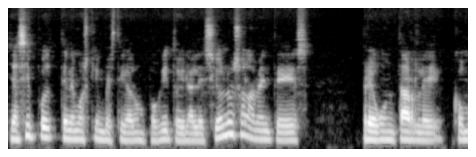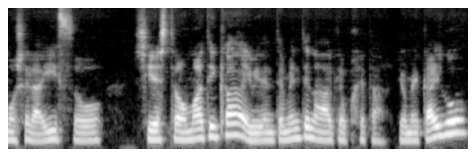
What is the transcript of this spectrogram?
ya sí tenemos que investigar un poquito. Y la lesión no solamente es preguntarle cómo se la hizo, si es traumática, evidentemente nada que objetar. Yo me caigo,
